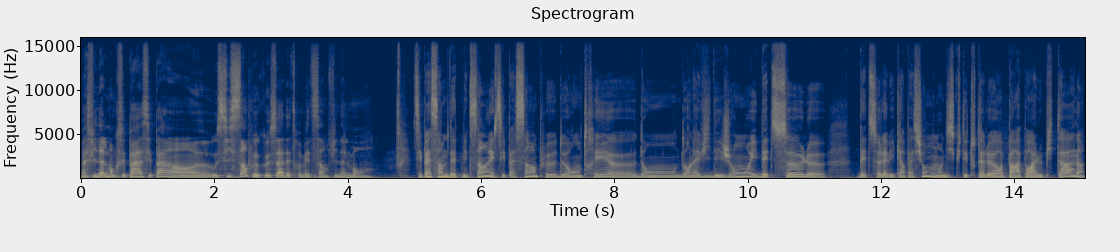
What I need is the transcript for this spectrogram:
bah, finalement que c'est pas c'est pas un- aussi simple que ça d'être médecin finalement. C'est pas simple d'être médecin et c'est pas simple de rentrer euh, dans, dans la vie des gens et d'être seul, euh, d'être seul avec un patient. On en discutait tout à l'heure par rapport à l'hôpital.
